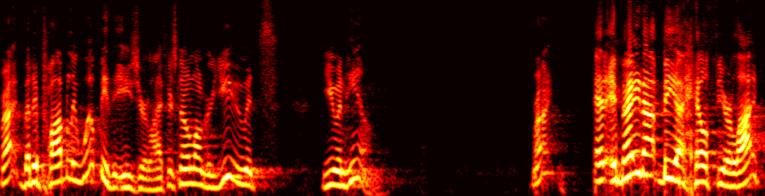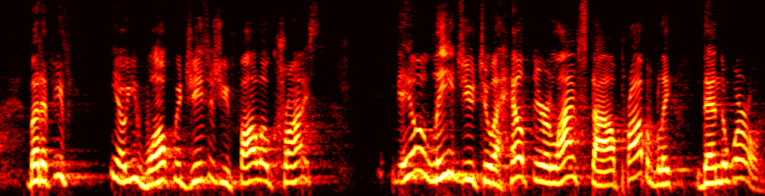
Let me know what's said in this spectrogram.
Right? But it probably will be the easier life. It's no longer you, it's you and him. Right? And it may not be a healthier life, but if you you know, you walk with Jesus, you follow Christ, he'll lead you to a healthier lifestyle probably than the world.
